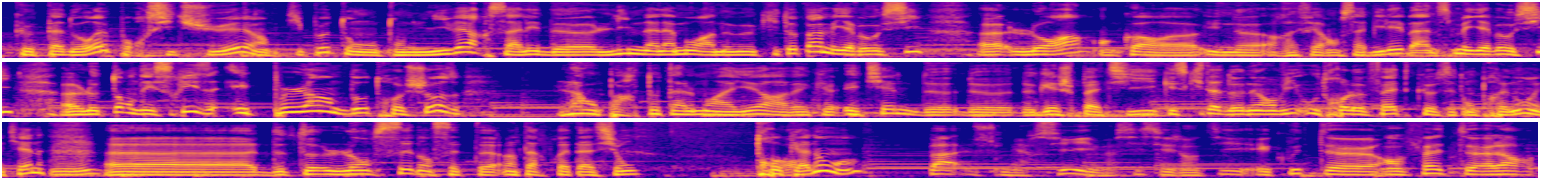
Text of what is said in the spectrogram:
que tu adorais pour situer un petit peu ton, ton univers. Ça allait de l'hymne à l'amour à Ne me quitte pas, mais il y avait aussi Laura, encore une référence à Bill Evans, mais il y avait aussi Le temps des cerises et plein d'autres choses. Là, on part totalement ailleurs avec Étienne de, de, de Qu'est-ce qui t'a donné envie, outre le fait que c'est ton prénom, Étienne, mhm. de te lancer dans cette interprétation? Trop oh. canon, hein? Bah, merci, merci, c'est gentil. Écoute, euh, en fait, alors,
